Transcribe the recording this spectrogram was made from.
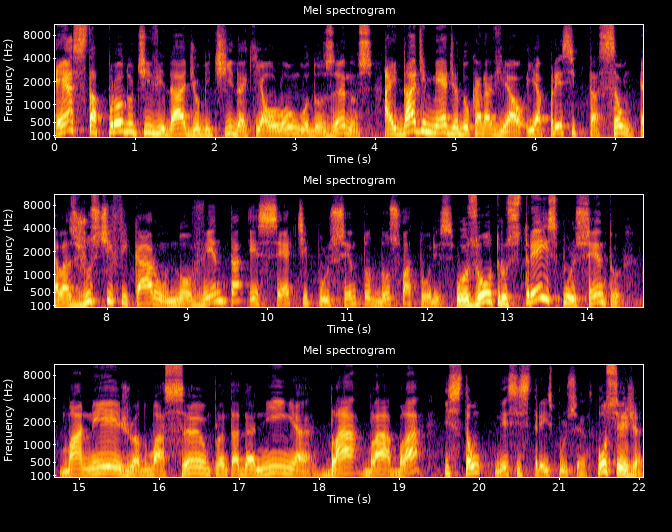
esta produtividade obtida aqui ao longo dos anos, a idade média do canavial e a precipitação, elas justificaram 97% dos os fatores. Os outros 3%, manejo, adubação, planta daninha, blá, blá, blá, estão nesses 3%. Ou seja,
